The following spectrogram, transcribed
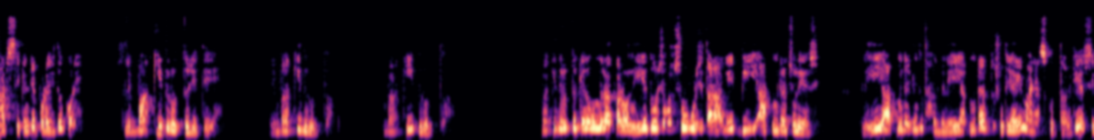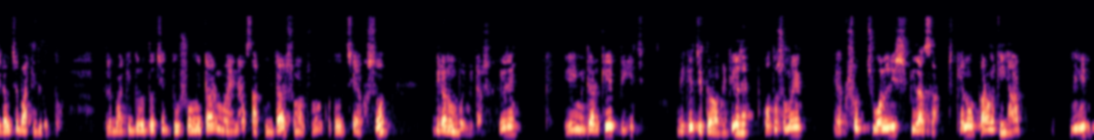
আট সেকেন্ডে পরাজিত করে। তাহলে বাকি দূরত্ব যেতে বাকি দূরত্ব বাকি দূরত্ব। বাকি দূরত্ব কেন বন্ধুরা? কারণ এ দূর যখন শুরু করেছে, তার আগে বি আট মিটার চলে গেছে। এই আট মিটার কিন্তু থাকবে না। এই আট মিটার দুশো থেকে আগে মাইনাস করতে হবে, ঠিক আছে? সেটা হচ্ছে বাকি দূরত্ব। তাহলে বাকি দূরত্ব হচ্ছে দুশো মিটার মাইনাস আট মিটার সমান সমান কত হচ্ছে? একশো বিরানব্বই মিটার, ঠিক আছে? এই মিটারকে বি বিকে যেতে হবে, ঠিক আছে? কত সময়? একশো চুয়াল্লিশ প্লাস আট। কেন? কারণ কি? আট মিনিট,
